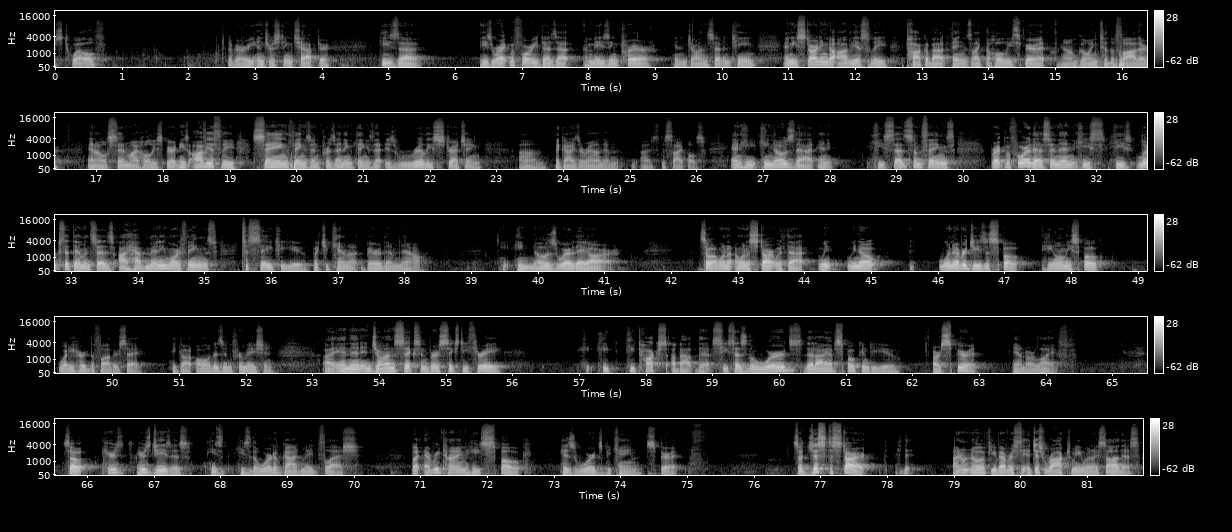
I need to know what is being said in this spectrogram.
verse 12. It's a very interesting chapter. He's, uh, he's right before he does that amazing prayer in John 17. And he's starting to obviously talk about things like the Holy Spirit. You know, I'm going to the Father and I will send my Holy Spirit. And he's obviously saying things and presenting things that is really stretching um, the guys around him, uh, his disciples. And he, he knows that. And he says some things right before this. And then he, he looks at them and says, I have many more things to say to you, but you cannot bear them now. He, he knows where they are. So I want to I want to start with that. We, we know whenever Jesus spoke, he only spoke what he heard the Father say. He got all of his information. Uh, and then in John 6 and verse 63, he, he, talks about this. He says, The words that I have spoken to you are spirit and are life. So here's, here's Jesus. He's, he's the Word of God made flesh. But every time he spoke, his words became spirit. So, just to start, I don't know if you've ever seen it, just rocked me when I saw this.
